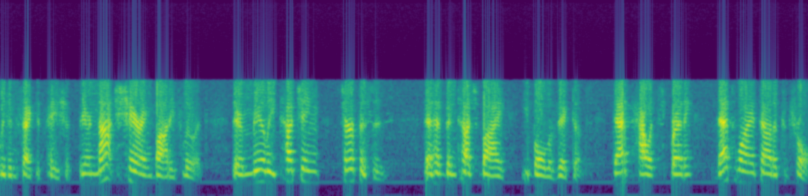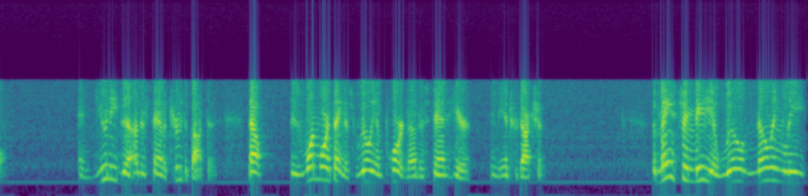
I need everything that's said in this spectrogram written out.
with infected patients. They are not sharing body fluids. They're merely touching surfaces that have been touched by Ebola victims. That's how it's spreading. That's why it's out of control. And you need to understand the truth about this. Now, there's one more thing that's really important to understand here in the introduction. The mainstream media will knowingly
